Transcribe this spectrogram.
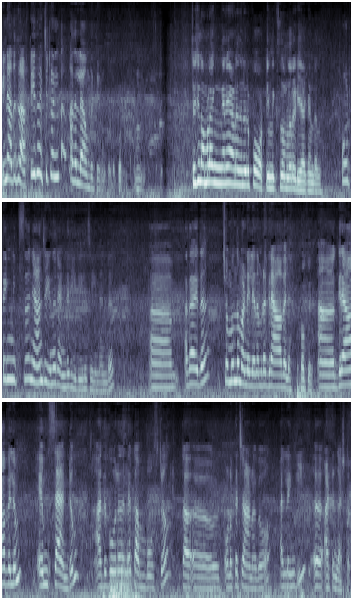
പിന്നെ അത് ഗ്രാഫ്റ്റ് ചെയ്ത് വെച്ചിട്ടുണ്ട് അതെല്ലാം ആകുമ്പോഴത്തേക്കും കൊടുക്കും. ചേച്ചി നമ്മൾ എങ്ങനെയാണ് ഇതിനൊരു പോട്ടി മിക്സ് നമ്മൾ റെഡിയാക്കേണ്ടത് പോട്ടിംഗ് മിക്സ് ഞാൻ ചെയ്യുന്ന രണ്ട് രീതിയിൽ ചെയ്യുന്നുണ്ട്. അതായത് ചുമന്ന മണ്ണില്ലേ നമ്മുടെ ഗ്രാവൽ. ഗ്രാവലും എം സാൻഡും അതുപോലെ തന്നെ കമ്പോസ്റ്റോ ഉണക്ക ചാണകമോ അല്ലെങ്കിൽ ആട്ടുംകാഷ്ടം.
